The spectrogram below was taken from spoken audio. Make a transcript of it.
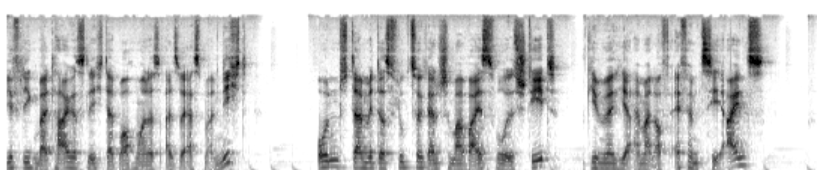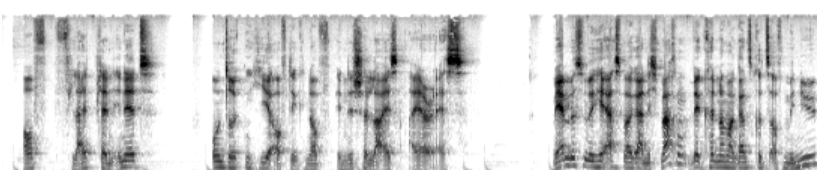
Wir fliegen bei Tageslicht, da brauchen wir das also erstmal nicht. Und damit das Flugzeug dann schon mal weiß, wo es steht, gehen wir hier einmal auf FMC 1, auf Flight Plan Init und drücken hier auf den Knopf Initialize IRS. Mehr müssen wir hier erstmal gar nicht machen. Wir können nochmal ganz kurz auf Menü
